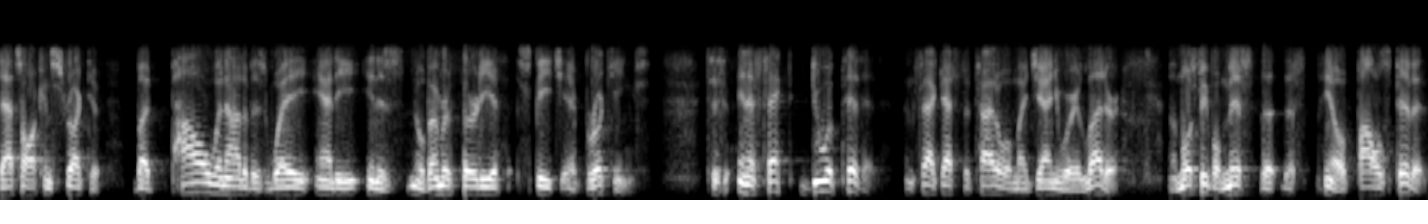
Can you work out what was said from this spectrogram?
that's all constructive. But Powell went out of his way, Andy, in his November 30th speech at Brookings to, in effect, do a pivot. In fact, that's the title of my January letter. Uh, most people missed the, the, you know, Powell's pivot,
